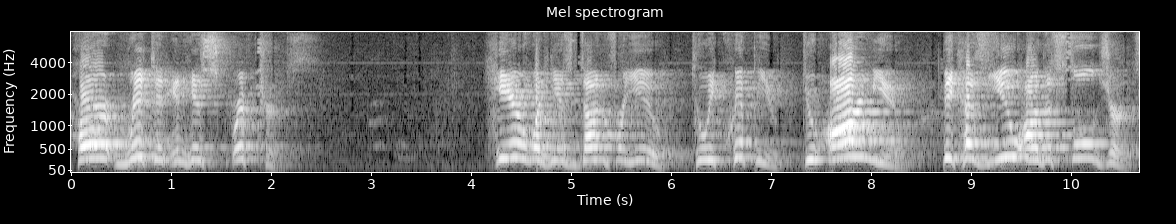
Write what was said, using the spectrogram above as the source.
heard written in his scriptures. Hear what he has done for you, to equip you, to arm you, because you are the soldiers.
